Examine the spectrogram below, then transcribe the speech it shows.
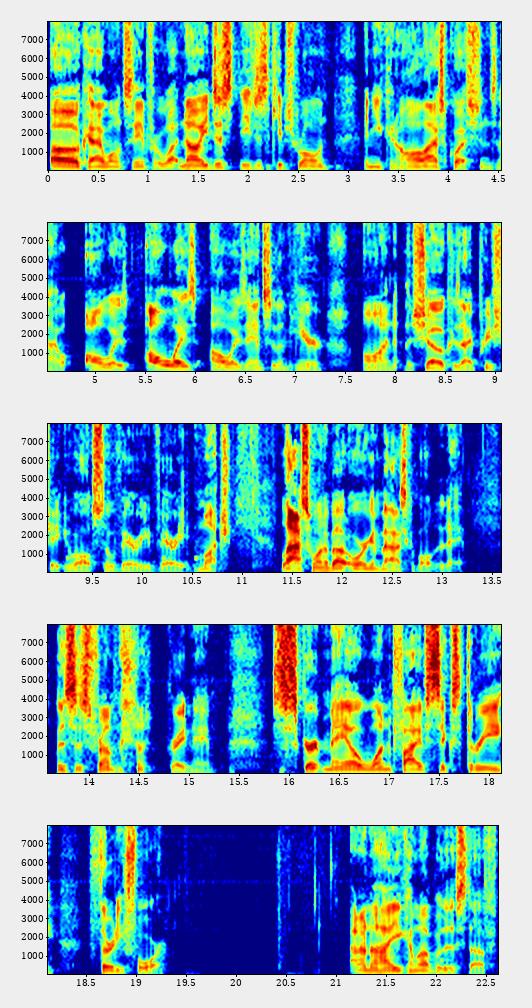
oh, okay, I won't see him for what? No, he just he just keeps rolling. And you can all ask questions, and I will always, always, always answer them here on the show because I appreciate you all so very, very much. Last one about Oregon basketball today. This is from great name. Skirt Mayo 156334. I don't know how you come up with this stuff.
